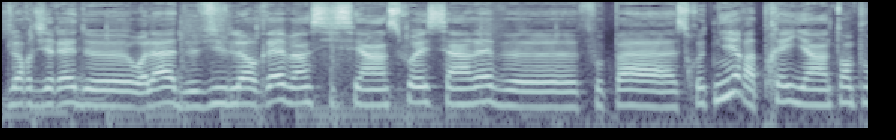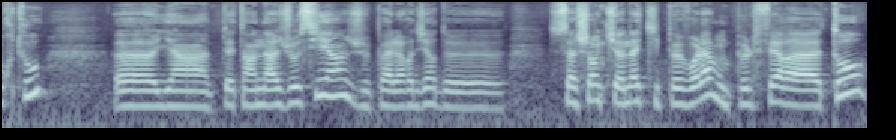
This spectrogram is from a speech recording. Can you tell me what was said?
Je leur dirais de, voilà, de vivre leur rêve. Hein. Si c'est un souhait, c'est un rêve, euh, faut pas se retenir. Après, il y a un temps pour tout. Euh, Il y a peut-être un âge aussi. Hein. Je veux pas leur dire de, sachant qu'il y en a qui peuvent, voilà, on peut le faire euh, tôt.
